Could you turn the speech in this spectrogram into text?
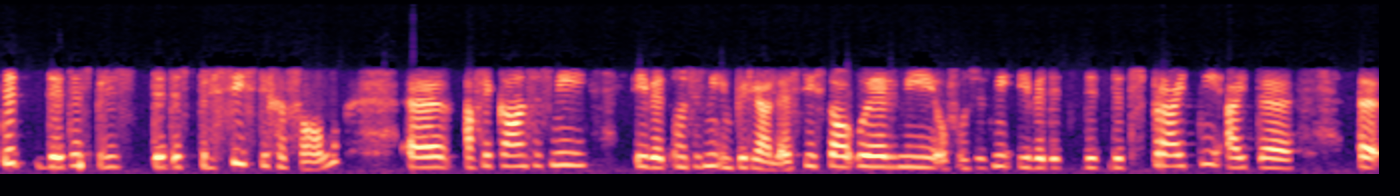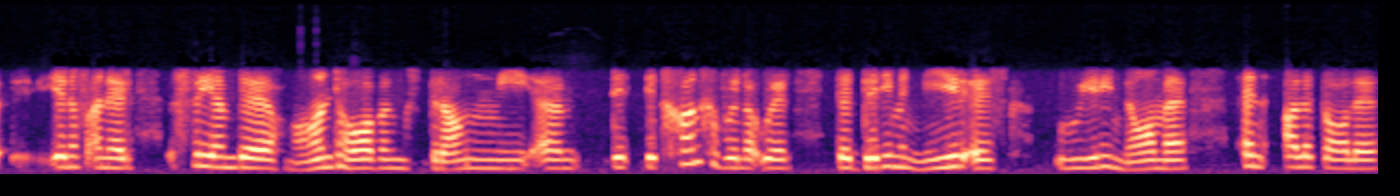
dit dit is dit is presies die geval. Uh Afrikaans is nie, jy weet, ons is nie imperialisties daaroor nie of ons is nie, jy weet, dit dit dit spruit nie uit 'n 'n uh, een of ander vreemde handhawingsdrang nie. Ehm um, dit dit gaan gewoon daaroor dat dit die manier is hoe hierdie name in alle tale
